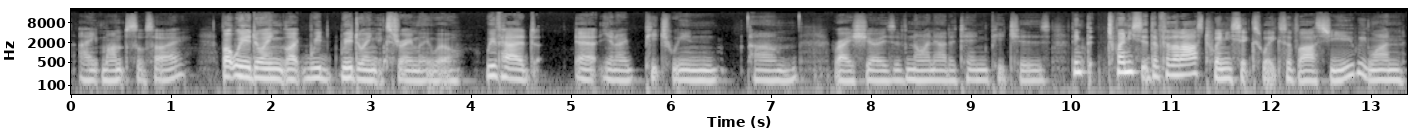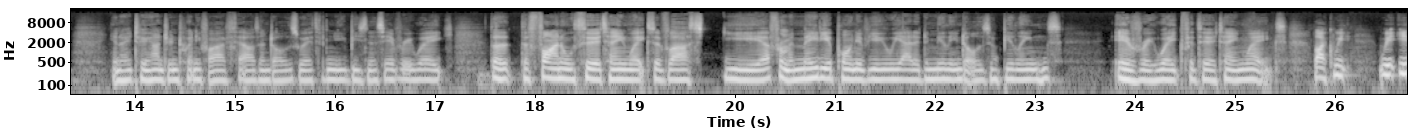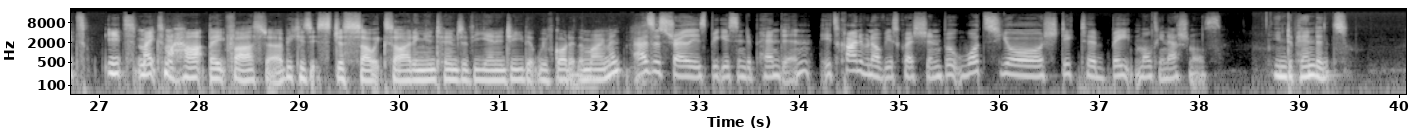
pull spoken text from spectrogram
eight months or so. But we're doing like we we're doing extremely well. We've had uh, you know pitch win um, ratios of nine out of ten pitches. I think that twenty for the last twenty six weeks of last year, we won you know two hundred twenty five thousand dollars worth of new business every week. The the final thirteen weeks of last year, from a media point of view, we added a million dollars of billings every week for 13 weeks. Like we, we it's it's makes my heart beat faster because it's just so exciting in terms of the energy that we've got at the moment. As Australia's biggest independent, it's kind of an obvious question, but what's your shtick to beat multinationals? Independence.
